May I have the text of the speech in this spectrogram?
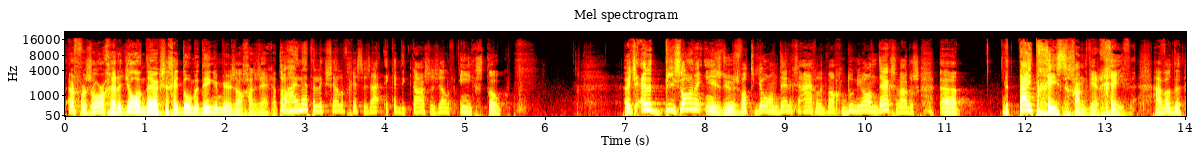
ervoor zorgen dat Johan Derksen geen domme dingen meer zou gaan zeggen. Terwijl hij letterlijk zelf gisteren zei, ik heb die kaars er zelf ingestoken. Weet je, en het bizarre is dus, wat Johan Derksen eigenlijk wou gaan doen. Johan Derksen wou dus uh, de tijdgeest gaan weergeven. Hij wilde de,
